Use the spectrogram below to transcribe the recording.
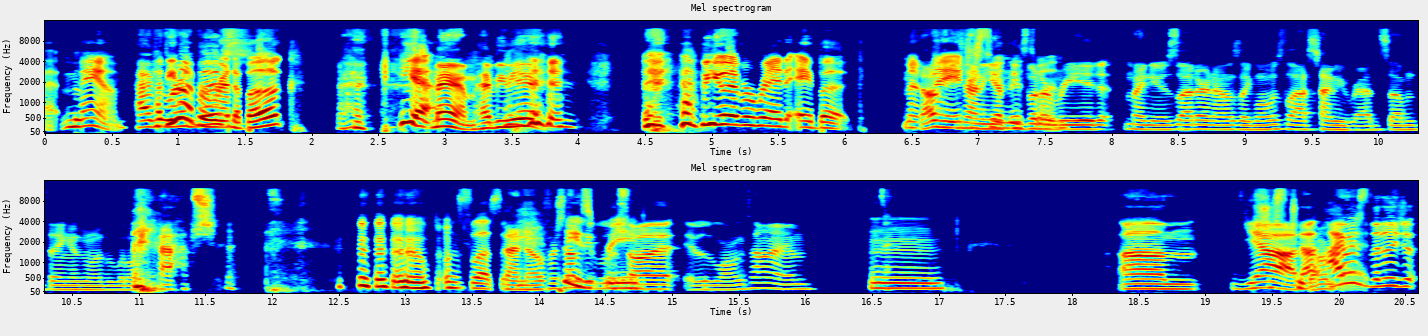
"Uh, ma'am Have have, you you, read ever read a book? Yeah. Ma'am, have you have you ever read a book That was me trying to get people to read my newsletter, and I was like, "When was the last time you read something?" As one of the little captions. What was the last I know for some Please people read. who saw it, it was a long time. Mm, Um, yeah, that I was literally just.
